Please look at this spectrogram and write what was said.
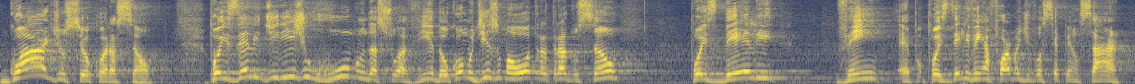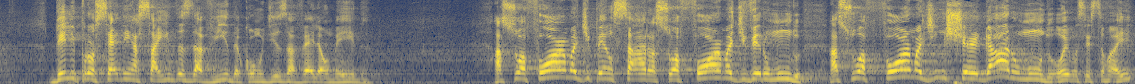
guarde o seu coração pois ele dirige o rumo da sua vida, ou como diz uma outra tradução, pois dele vem, é, pois dele vem a forma de você pensar, dele procedem as saídas da vida, como diz a velha Almeida a sua forma de pensar, a sua forma de ver o mundo, a sua forma de enxergar o mundo. Oi, vocês estão aí?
